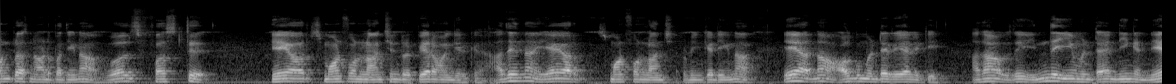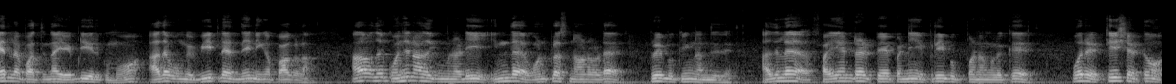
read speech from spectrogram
ஒன் ப்ளஸ் நாடு பார்த்தீங்கன்னா world's first AR smart phone லான்ச்சுன்ற பேரை வாங்கியிருக்கு. அது என்ன ஏஆர் ஸ்மார்ட் ஃபோன் லான்ச் அப்படின்னு கேட்டிங்கன்னா ஏஆர்னா ஆகுமெண்டட் ரியாலிட்டி அதாவது இந்த ஈவெண்ட்டை நீங்கள் நேரில் பார்த்துருந்தா எப்படி இருக்குமோ அதை உங்கள் வீட்டில் இருந்தே நீங்கள் பார்க்கலாம். அதாவது கொஞ்ச நாளைக்கு முன்னாடி இந்த ஒன் ப்ளஸ் நாடோட ப்ரீ புக்கிங் நடந்தது. அதில் ஃபைவ் ஹண்ட்ரட் பே பண்ணி ப்ரீ புக் பண்ணவங்களுக்கு ஒரு டிஷர்ட்டும்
